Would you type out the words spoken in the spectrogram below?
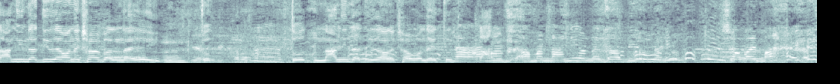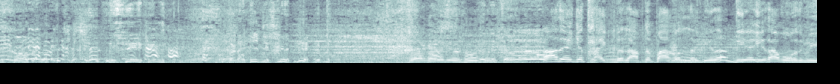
নানি দাদিরা অনেক সময় বলে না এই তো তো নানি দাদিরা অনেক সময় বলে তো আমার নানিও নাই দাদিও নাই। সবাই মারা। আরে এটা থাকবে না আপনি পাগল নাকি না দিয়ে এরা বলবি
